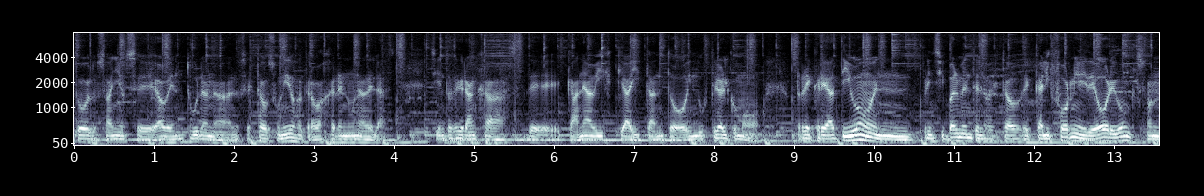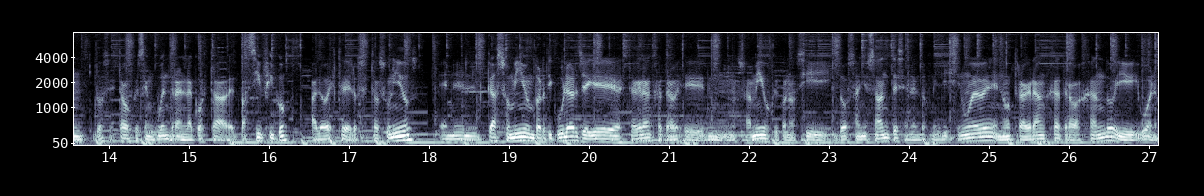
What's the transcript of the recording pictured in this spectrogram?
todos los años se aventuran a los Estados Unidos a trabajar en una de las cientos de granjas de cannabis que hay, tanto industrial como recreativo, en- principalmente en los estados de California y de Oregon, que son dos estados que se encuentran en la costa del Pacífico, al oeste de los Estados Unidos. En el caso mío en particular, llegué a esta granja a través de unos amigos que conocí dos años antes, en el 2019, en otra granja trabajando y bueno,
